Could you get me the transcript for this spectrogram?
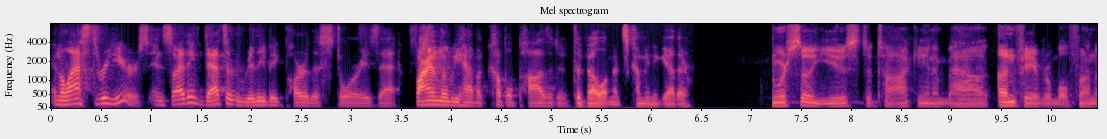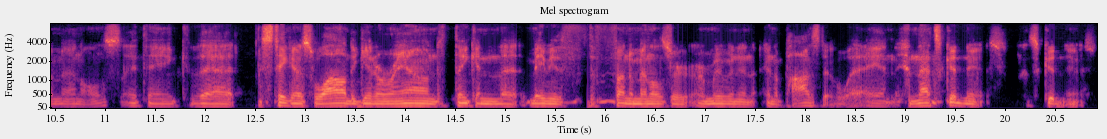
in the last three years and so i think that's a really big part of this story is that finally we have a couple positive developments coming together we're so used to talking about unfavorable fundamentals. I think that it's taken us a while to get around thinking that maybe the fundamentals are, are moving in, in a positive way. And, and that's good news. That's good news.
